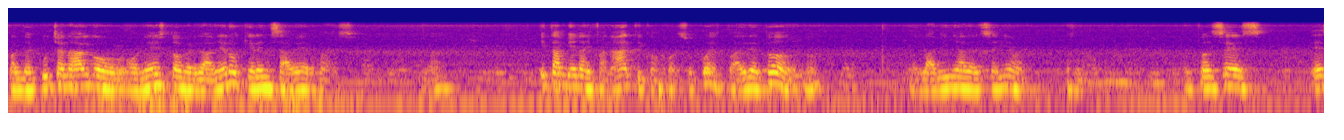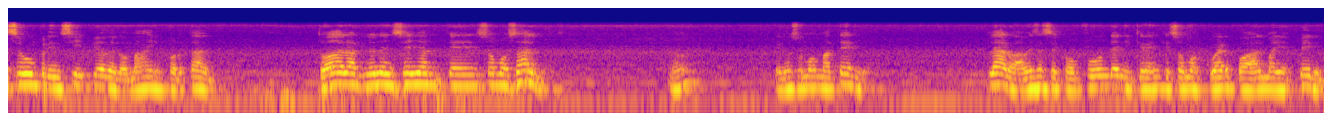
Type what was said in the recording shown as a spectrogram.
cuando escuchan algo honesto, verdadero, quieren saber más. Y también hay fanáticos, por supuesto, hay de todo, ¿no? la viña del Señor. Entonces, ese es un principio de lo más importante. Todas las religiones enseñan que somos almas, que no somos materia. Claro, a veces se confunden y creen que somos cuerpo, alma y espíritu.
